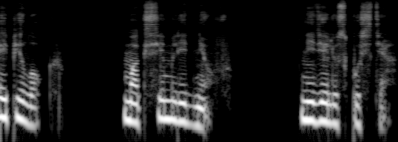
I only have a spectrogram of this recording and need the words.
Эпилог. Максим Леднев. Неделю спустя.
